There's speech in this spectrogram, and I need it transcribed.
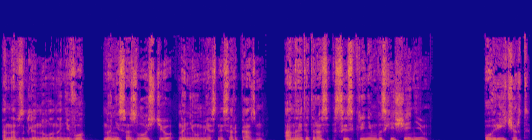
Она взглянула на него, но не со злостью на неуместный сарказм, а на этот раз с искренним восхищением. «О, Ричард!»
